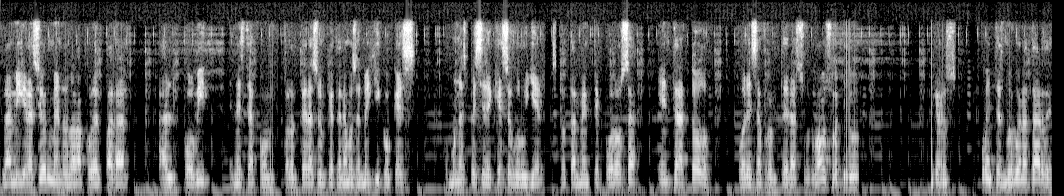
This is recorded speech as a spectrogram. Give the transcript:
la migración, menos van a poder parar al COVID en esta frontera sur que tenemos en México, que es como una especie de queso gruyer, es totalmente porosa, entra todo por esa frontera sur. Vamos contigo. Fuentes, muy buena tarde.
